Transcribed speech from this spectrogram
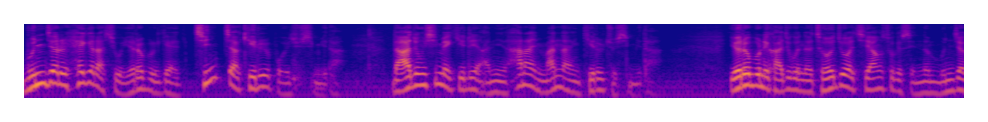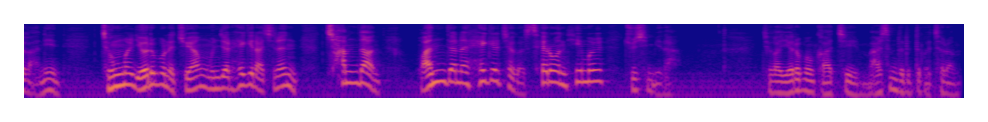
문제를 해결하시고 여러분에게 진짜 길을 보여주십니다. 나 중심의 길이 아닌 하나님 만나는 길을 주십니다. 여러분이 가지고 있는 저주와 지향 속에서 있는 문제가 아닌 정말 여러분의 죄악 문제를 해결하시는 참다운 완전한 해결책을 새로운 힘을 주십니다. 제가 여러분 같이 말씀드렸던 것처럼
